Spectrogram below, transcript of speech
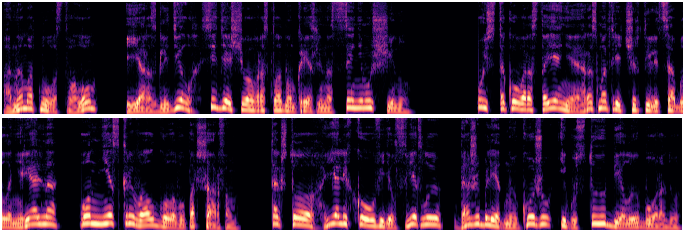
Она мотнула стволом, и я разглядел сидящего в раскладном кресле на сцене мужчину. Пусть с такого расстояния рассмотреть черты лица было нереально, он не скрывал голову под шарфом. Так что я легко увидел светлую, даже бледную кожу и густую белую бороду.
